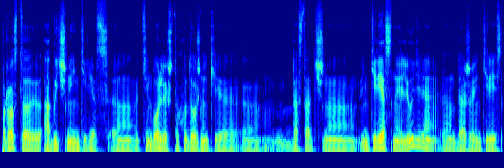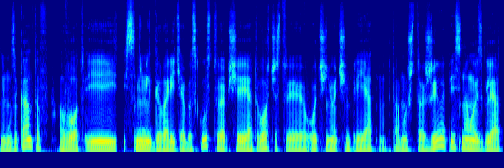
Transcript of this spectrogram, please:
просто обычный интерес. Э, тем более, что художники э, достаточно интересные люди, э, даже интереснее музыкантов. Вот. И с ними говорить об искусстве вообще и о творчестве очень-очень приятно, потому что живопись, на мой взгляд,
